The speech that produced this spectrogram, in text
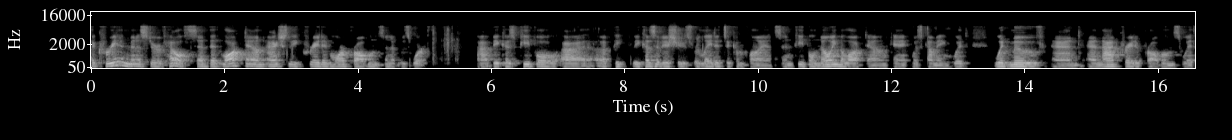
the Korean Minister of Health said that lockdown actually created more problems than it was worth. Uh, because people, uh, uh because of issues related to compliance, and people knowing the lockdown came, was coming would would move, and and that created problems with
